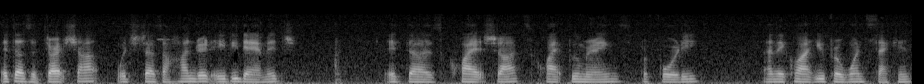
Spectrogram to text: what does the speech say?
It does a dart shot which does 180 damage. It does quiet shots, quiet boomerangs for 40 and they quiet you for 1 second.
